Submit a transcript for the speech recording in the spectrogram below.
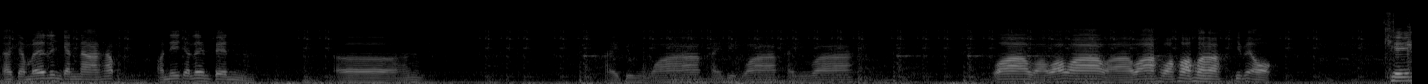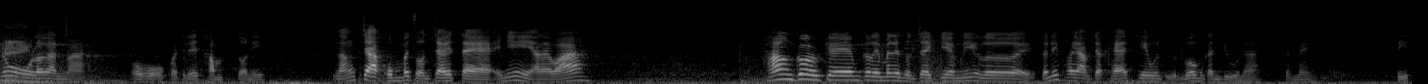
เราจะไม่ได้เล่นกันนานครับวันนี้จะเล่นเป็น เอ่อ ใครดีวะใครดีวะใครดีวะว้าว้าว้าว้าว้าว้าว้าว้าว้าคิดไม่ออก เคโนแล้วกันมา โอ้โหกว่าจะได้ทำตัวนี้ หลังจากผมไปสนใจแต่ไอ้นี่อะไรวะ Hunger Game ก็เลยไม่ได้สนใจเกมนี้เลย ตอนนี้พยายามจะแคสเกมอื่นๆร่วมกันอยู่นะ แต่แม่งติด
